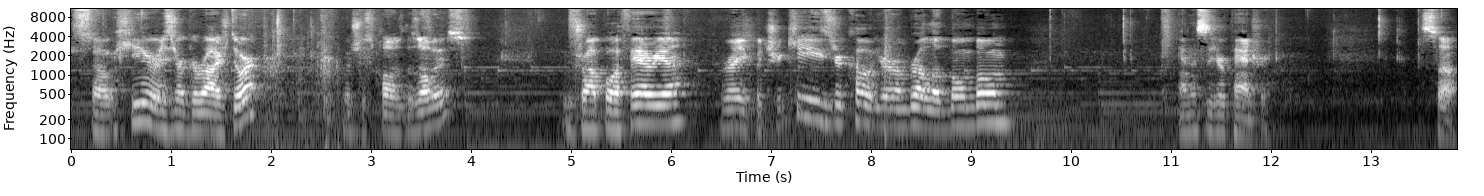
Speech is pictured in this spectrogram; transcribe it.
So here is your garage door, which is closed as always. Drop off area, right? Put your keys, your coat, your umbrella, boom, boom. And this is your pantry. So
